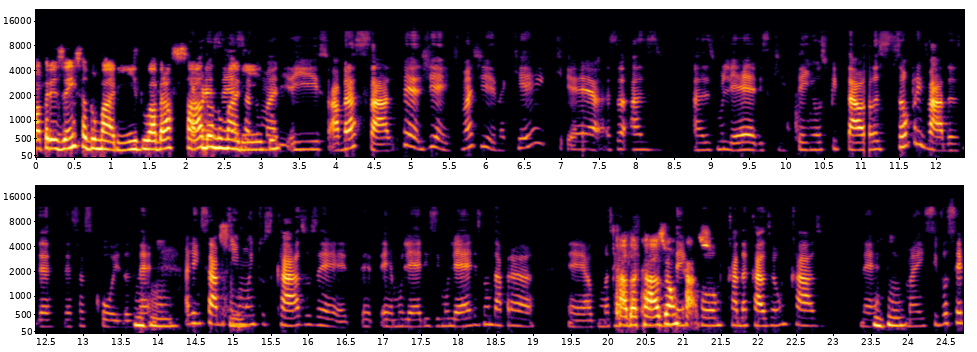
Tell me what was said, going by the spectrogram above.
Com a presença do marido, abraçada no marido. marido. Isso, abraçado. Gente, imagina, quem que é as, as mulheres que têm hospital, elas são privadas de, dessas coisas, né? Uhum. A gente sabe Sim. que em muitos casos é, é, é, mulheres e mulheres, não dá para é, algumas cada caso é um caso. Como, cada caso é um caso né? Uhum. Mas se você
